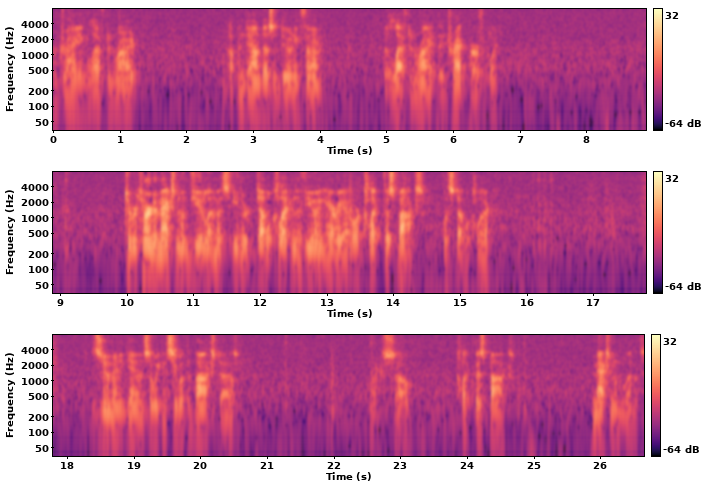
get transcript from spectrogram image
We're dragging left and right. Up and down doesn't do anything, but left and right, they track perfectly. To return to maximum view limits, either double click in the viewing area or click this box. Let's double click. Zoom in again so we can see what the box does. Like so. Click this box. Maximum limits.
